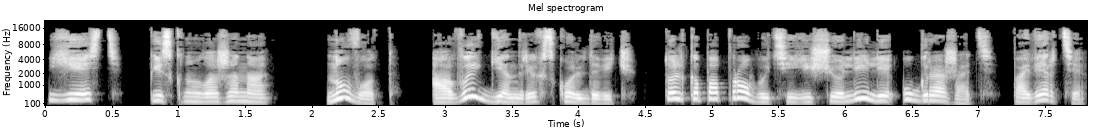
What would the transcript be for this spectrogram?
Есть, пискнула жена. Ну вот, а вы, Генрих Скольдович, только попробуйте еще Лили угрожать. Поверьте,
